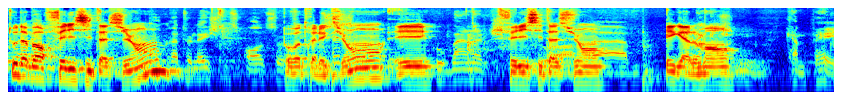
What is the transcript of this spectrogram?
Tout d'abord, félicitations pour votre élection et félicitations également uh, campaign.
